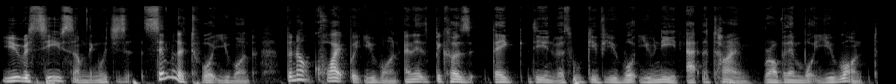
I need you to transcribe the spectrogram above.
you receive something which is similar to what you want but not quite what you want. And it's because they the universe will give you what you need at the time rather than what you want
